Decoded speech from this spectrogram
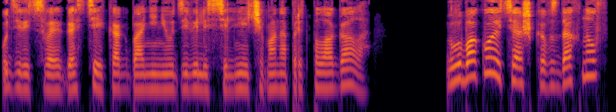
удивить своих гостей, как бы они не удивились сильнее, чем она предполагала. Глубоко и тяжко вздохнув,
